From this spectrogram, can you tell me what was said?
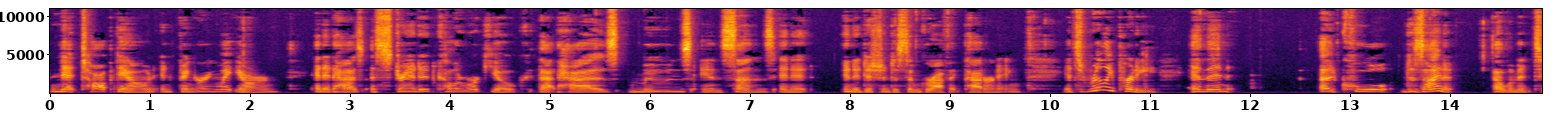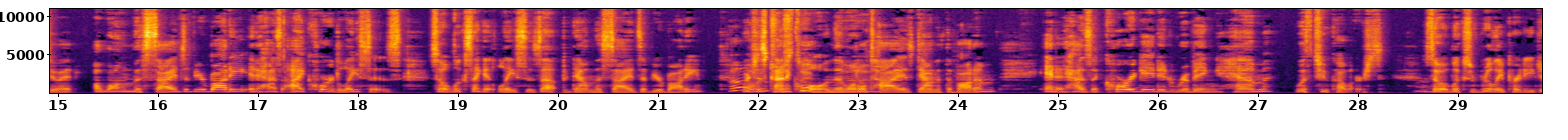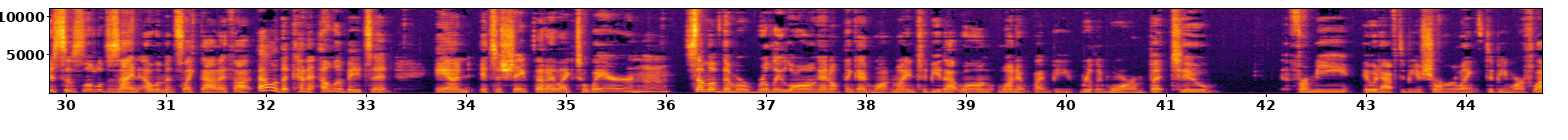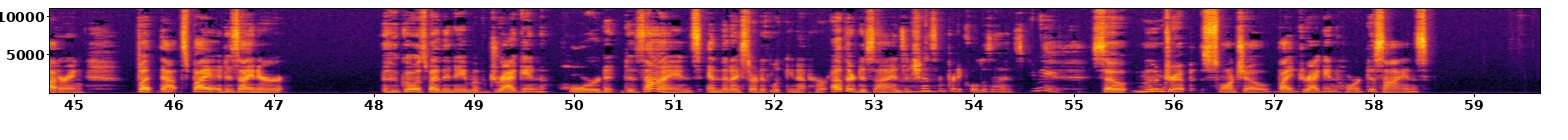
knit top down in fingering weight yarn and it has a stranded colorwork yoke that has moons and suns in it in addition to some graphic patterning. It's really pretty. And then a cool design element to it. Along the sides of your body, it has I-cord laces. So it looks like it laces up down the sides of your body, Oh, which is kind of cool. And the little ties down at the bottom. And it has a corrugated ribbing hem with two colors. Hmm. So it looks really pretty. Just those little design elements like that. I thought, oh, that kind of elevates it. And it's a shape that I like to wear. Mhm. Some of them are really long. I don't think I'd want mine to be that long. One, it might be really warm, but two, for me, it would have to be a shorter length to be more flattering. But that's by a designer who goes by the name of Dragon Horde Designs. And then I started looking at her other designs and she has some pretty cool designs. Neat. So Moondrip Swancho by Dragon Horde Designs.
